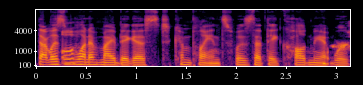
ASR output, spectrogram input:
that was oh. one of my biggest complaints was that they called me at work.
